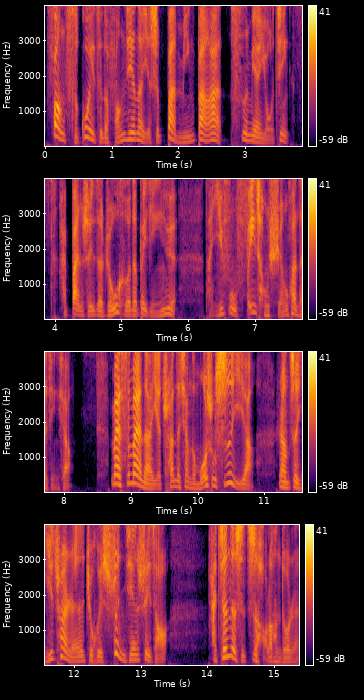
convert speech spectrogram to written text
放此柜子的房间呢，也是半明半暗，四面有镜，还伴随着柔和的背景音乐，那一副非常玄幻的景象。麦斯麦呢，也穿得像个魔术师一样。让这一串人就会瞬间睡着，还真的是治好了很多人。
